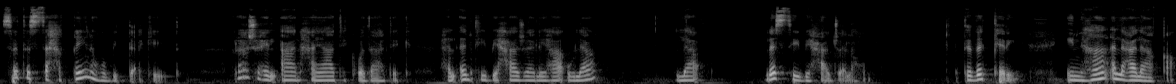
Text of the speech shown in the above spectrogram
ستستحقينه بالتأكيد. راجعي الآن حياتك وذاتك. هل أنت بحاجة لهؤلاء؟ لا لست بحاجة لهم. تذكري إنهاء العلاقة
